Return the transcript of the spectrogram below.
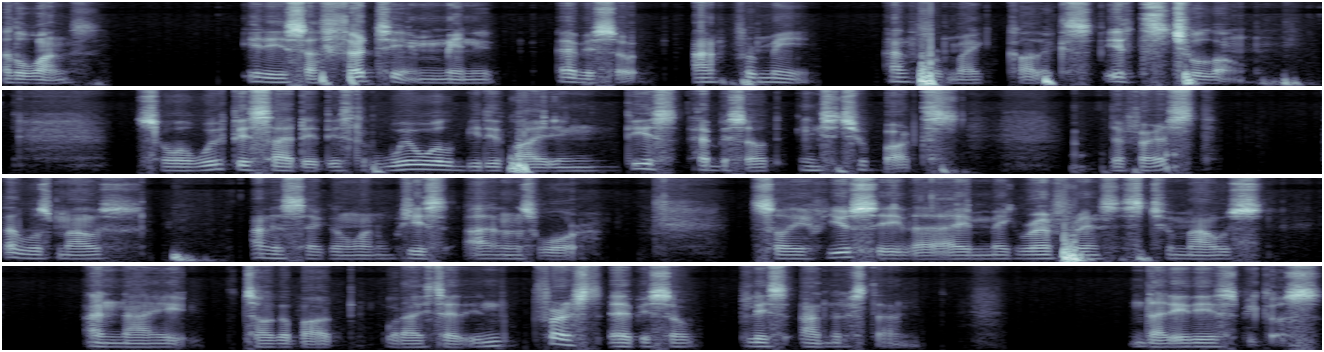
at once. It is a 30 minute episode, and for me and for my colleagues, it's too long. So what we've decided is that we will be dividing this episode into two parts. The first, that was Maus, and the second one, which is Alan's War. So if you see that I make references to Maus and I talk about what I said in the first episode, please understand that it is because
